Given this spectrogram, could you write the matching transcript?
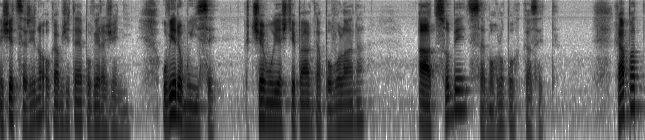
než je dceřino okamžité povyražení. Uvědomují si, k čemu je Štěpánka povolána a co by se mohlo pokazit. Chápat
